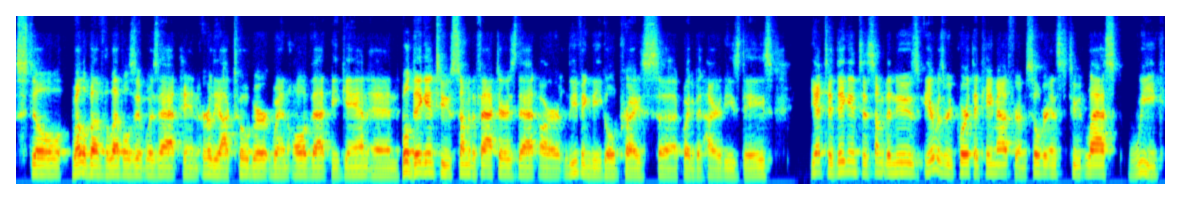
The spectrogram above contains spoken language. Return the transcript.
still well above the levels it was at in early October when all of that began. And we'll dig into some of the factors that are leaving the gold price uh, quite a bit higher these days. Yet to dig into some of the news, here was a report that came out from Silver Institute last week,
